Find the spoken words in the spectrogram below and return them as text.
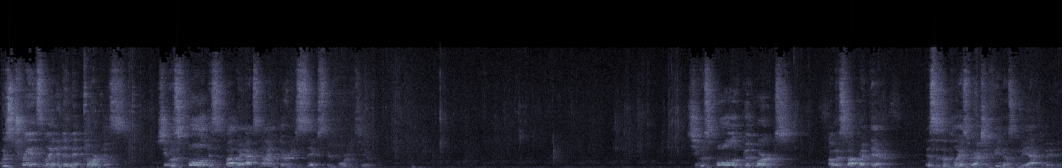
was translated and meant Dorcas. She was full, this is by the way, Acts 9 36 through 42. She was full of good works. I'm going to stop right there. This is a place where actually females can be activated.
